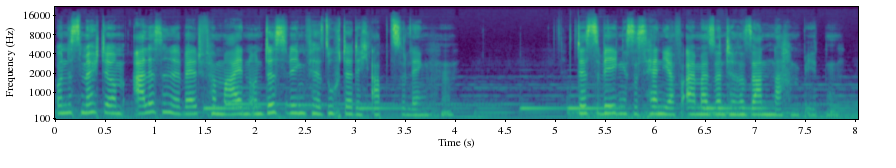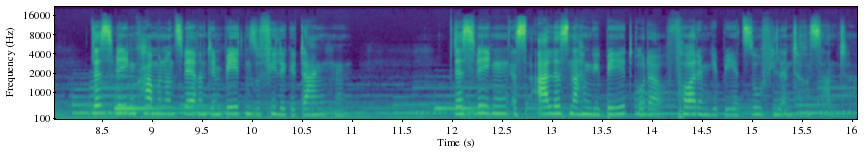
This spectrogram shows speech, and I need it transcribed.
Und es möchte um alles in der Welt vermeiden und deswegen versucht er dich abzulenken. Deswegen ist das Handy auf einmal so interessant nach dem Beten. Deswegen kommen uns während dem Beten so viele Gedanken. Deswegen ist alles nach dem Gebet oder vor dem Gebet so viel interessanter.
